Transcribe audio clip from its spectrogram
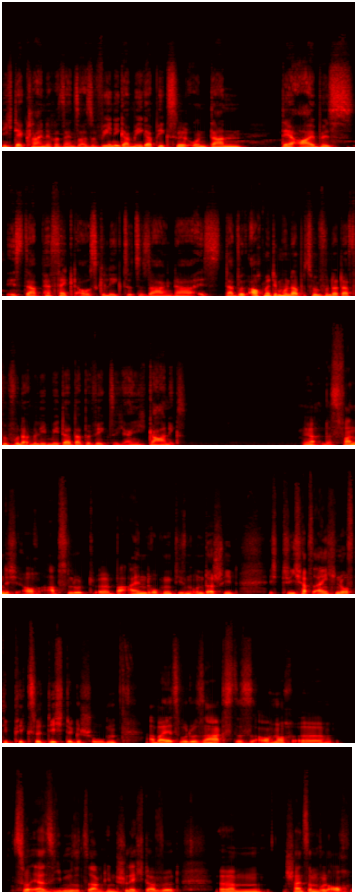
nicht der kleinere Sensor, also weniger Megapixel und dann der IBIS ist da perfekt ausgelegt sozusagen. Da ist, da auch mit dem 100 bis 500er, 500 Millimeter, da bewegt sich eigentlich gar nichts. Ja, das fand ich auch absolut äh, beeindruckend, diesen Unterschied. Ich, ich habe es eigentlich nur auf die Pixeldichte geschoben, aber jetzt, wo du sagst, dass es auch noch äh, zur R7 sozusagen hin schlechter wird, ähm, scheint es dann wohl auch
